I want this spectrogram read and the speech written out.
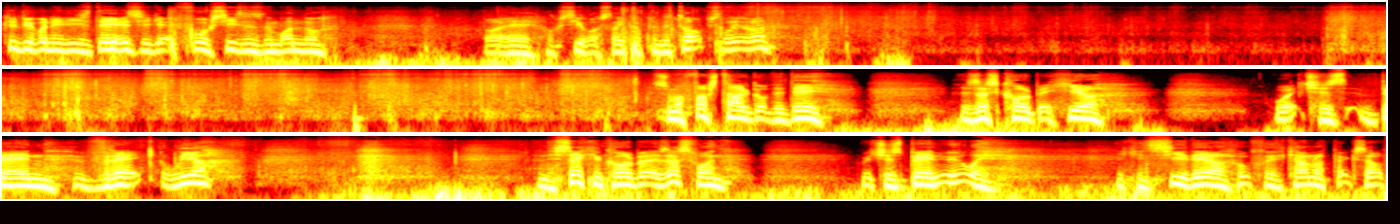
Could be one of these days you get four seasons in one though, but uh, I'll see what it's like up in the tops later on. So my first target of the day is this Corbett here which is Beinn Bhreac-Laith. And the second Corbett is this one, which is Beinn Udlaidh. You can see there, hopefully the camera picks up,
